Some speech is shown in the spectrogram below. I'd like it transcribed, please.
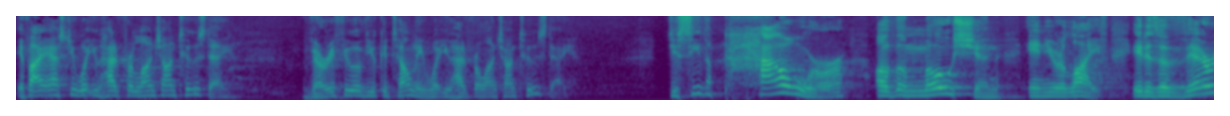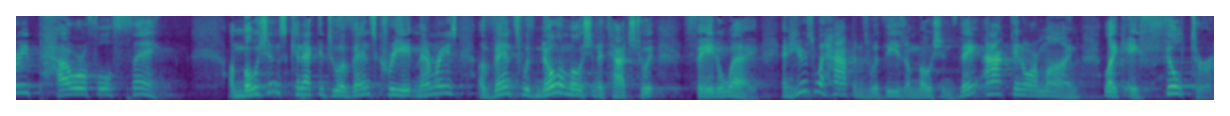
If I asked you what you had for lunch on Tuesday, very few of you could tell me what you had for lunch on Tuesday. Do you see the power of emotion in your life? It is a very powerful thing. Emotions connected to events create memories. Events with no emotion attached to it fade away. And here's what happens with these emotions they act in our mind like a filter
